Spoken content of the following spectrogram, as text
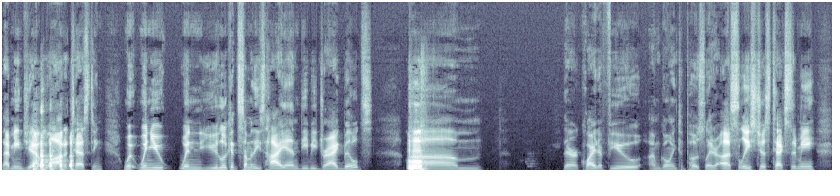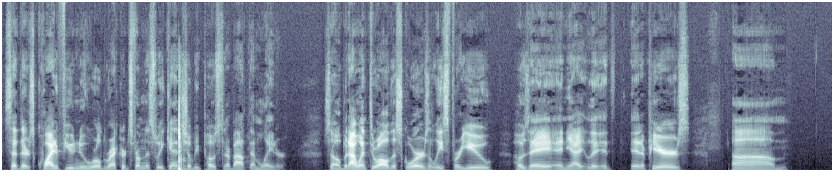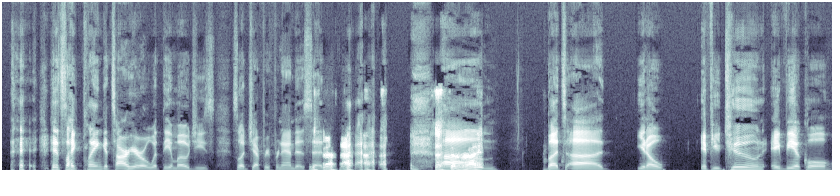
That means you have a lot of testing. When, when you when you look at some of these high end DB drag builds, Mhm. um, there are quite a few. I'm going to post later. Uh, Celeste just texted me said there's quite a few new world records from this weekend. She'll be posting about them later. So, but I went through all the scores at least for you, Jose, and yeah, it it, appears. Um, it's like playing Guitar Hero with the emojis. Is what Jeffrey Fernandez said. right? Um, but uh, you know, if you tune a vehicle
